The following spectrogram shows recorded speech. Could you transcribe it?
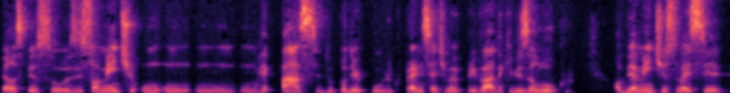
pelas pessoas e somente um, um, um, um repasse do poder público para a iniciativa privada que visa lucro, obviamente isso vai ser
